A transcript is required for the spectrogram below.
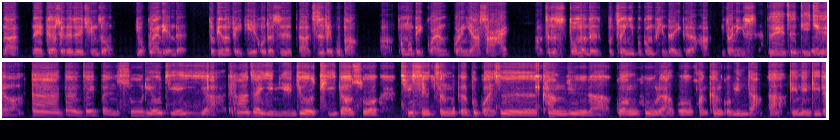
那那些跟随的这些群众有关联的都变成匪谍，或者是啊知匪不报啊，通通被关关押杀害。啊，这个是多么的不正义、不公平的一个哈一段历史。对，这的确啊。那当然，这一本书刘杰一啊，他在引言就提到说，其实整个不管是抗日啦、光复啦，或反抗国民党啊，点点滴滴，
